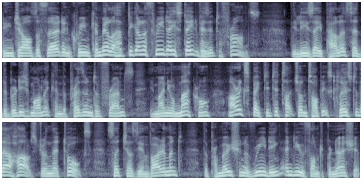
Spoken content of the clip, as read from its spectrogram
King Charles III and Queen Camilla have begun a three day state visit to France. The Elysee Palace said the British monarch and the President of France, Emmanuel Macron, are expected to touch on topics close to their hearts during their talks, such as the environment, the promotion of reading and youth entrepreneurship.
